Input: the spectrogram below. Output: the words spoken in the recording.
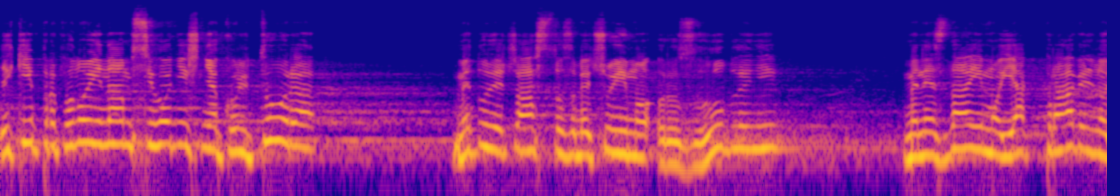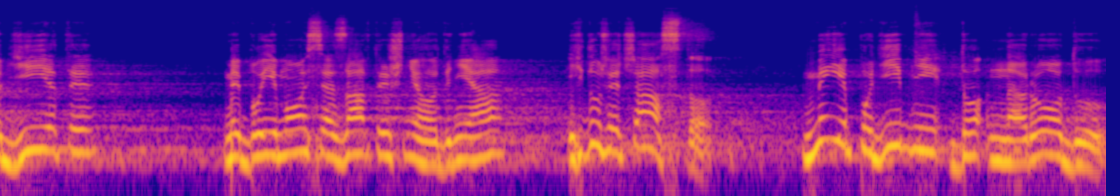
які пропонує нам сьогоднішня культура, ми дуже часто себе чуємо розгублені, ми не знаємо, як правильно діяти, ми боїмося завтрашнього дня. І дуже часто ми є подібні до народу,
